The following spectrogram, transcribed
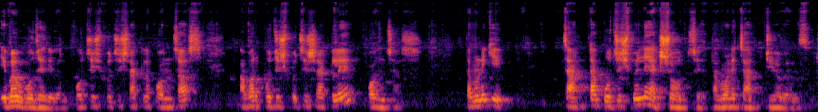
এভাবে বুঝে দেবেন। পঁচিশ পঁচিশ রাখলে পঞ্চাশ, আবার পঁচিশ পঁচিশ রাখলে পঞ্চাশ। তার মানে কি? চারটা পঁচিশ মিলে একশো হচ্ছে। তার মানে চারটি হবে অ্যান্সার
